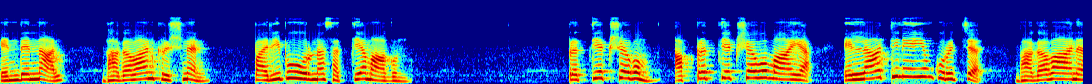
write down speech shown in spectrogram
എന്തെന്നാൽ ഭഗവാൻ കൃഷ്ണൻ പരിപൂർണ സത്യമാകുന്നു. പ്രത്യക്ഷവും അപ്രത്യക്ഷവുമായ എല്ലാറ്റിനെയും കുറിച്ച് ഭഗവാന്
